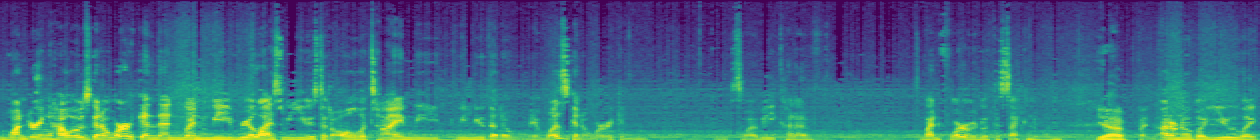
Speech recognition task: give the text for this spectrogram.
wondering how it was going to work. And then when we realized we used it all the time, we we knew that it, it was going to work, and that's why we kind of went forward with the second one. yeah. But I don't know about you, like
